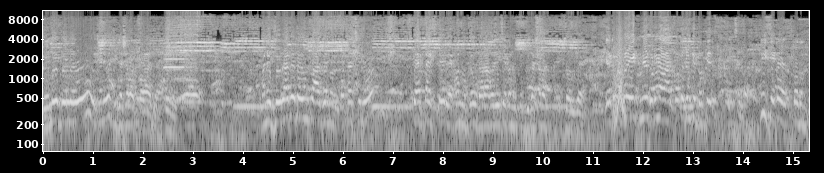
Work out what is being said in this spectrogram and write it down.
জেলে গেলেও এখানেও জিজ্ঞাসাবাদ করা যায়। মানে যেভাবে তদন্ত আগানোর কথা ছিল স্টেপ বাই স্টেপ এখন ওকেও ধরা হয়েছে এখন ওকে জিজ্ঞাসাবাদ চলবে। এরকম আপনার এই খুনের ঘটনা আর কতজনকে ধরতে প্লিজ এটা তদন্ত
